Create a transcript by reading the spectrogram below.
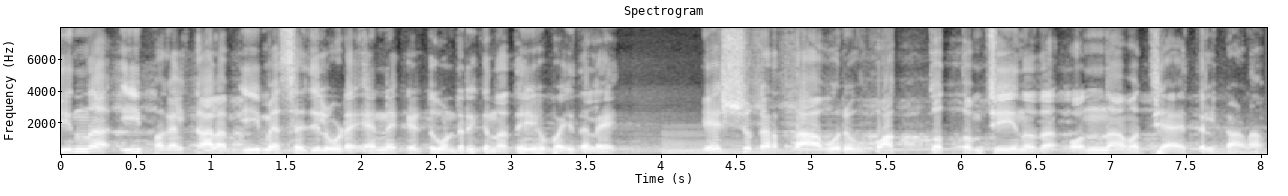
ഇന്ന് ഈ പകൽക്കാലം ഈ മെസ്സേജിലൂടെ എന്നെ കേട്ടുകൊണ്ടിരിക്കുന്ന ദൈവപൈതലെ യേശു കർത്താവ് ഒരു വാക്തത്വം ചെയ്യുന്നത് ഒന്നാം അധ്യായത്തിൽ കാണാം.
